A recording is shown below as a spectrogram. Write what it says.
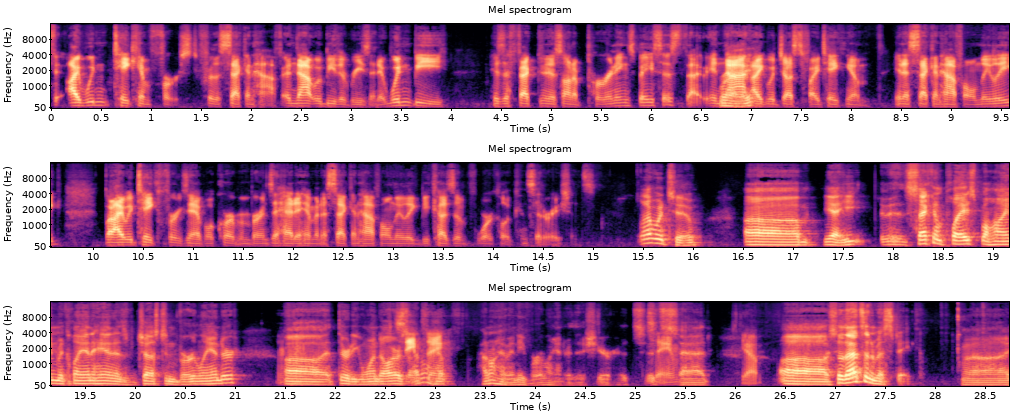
th- I wouldn't take him first for the second half, and that would be the reason. It wouldn't be his effectiveness on a per innings basis. That in right. that I would justify taking him in a second half only league. But I would take, for example, Corbin Burnes ahead of him in a second half only league because of workload considerations. I would too. Um, yeah, he second place behind McClanahan is Justin Verlander. Uh, at thirty one dollars. Same I don't thing. Have, I don't have any Verlander this year. It's it's Same. sad. Yeah. Uh, so that's a mistake. Uh,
